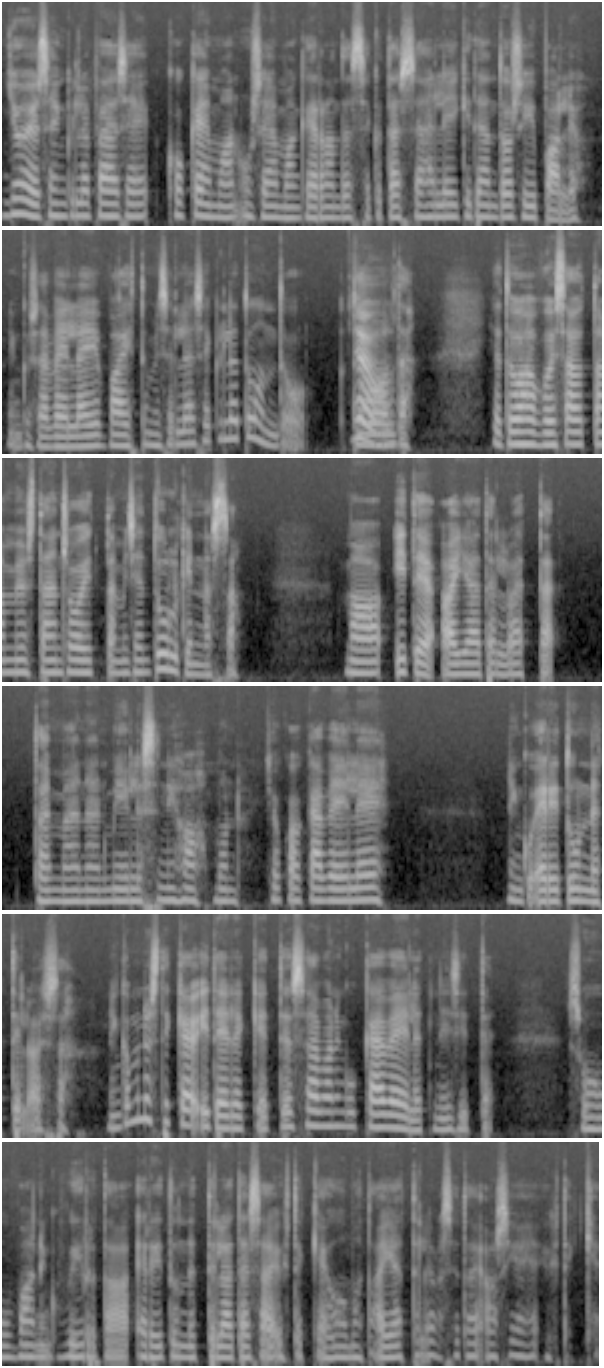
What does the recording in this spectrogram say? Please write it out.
Joo, ja sen kyllä pääsee kokemaan useamman kerran tässä, kun tässähän leikitään tosi paljon niin sävellajin vaihtumisella, ja se kyllä tuntuu tuolta. Joo. Ja tuohan voisi auttaa myös tämän soittamisen tulkinnassa. Mä oon itse ajatellut, että, tai mä näen mielessäni hahmon, joka kävelee niin kuin eri tunnetiloissa. Niin kuin monesti käy itsellekin, että jos sä vaan niin kuin kävelet, niin sitten suhun vaan niin kuin virtaa eri tunnetiloja, tai sä yhtäkkiä huomaat ajattelevasi jotain asiaa ja yhtäkkiä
